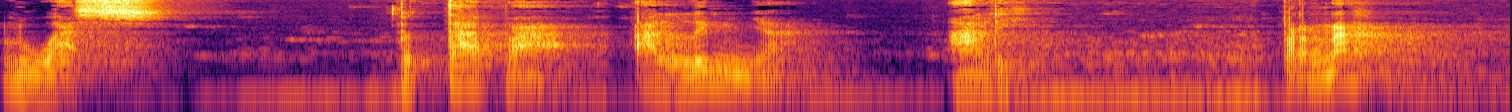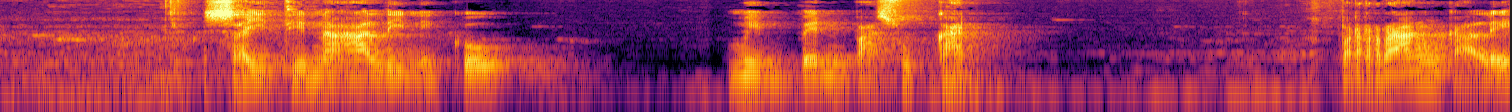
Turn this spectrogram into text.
luas, betapa alimnya Ali. Pernah Sayyidina Ali niku mimpin pasukan perang kali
